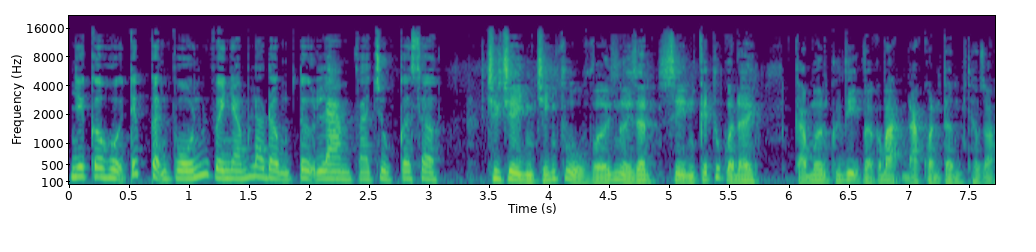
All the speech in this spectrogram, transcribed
như cơ hội tiếp cận vốn với nhóm lao động tự làm và chủ cơ sở. Chương trình Chính phủ với người dân xin kết thúc ở đây. Cảm ơn quý vị và các bạn đã quan tâm theo dõi.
